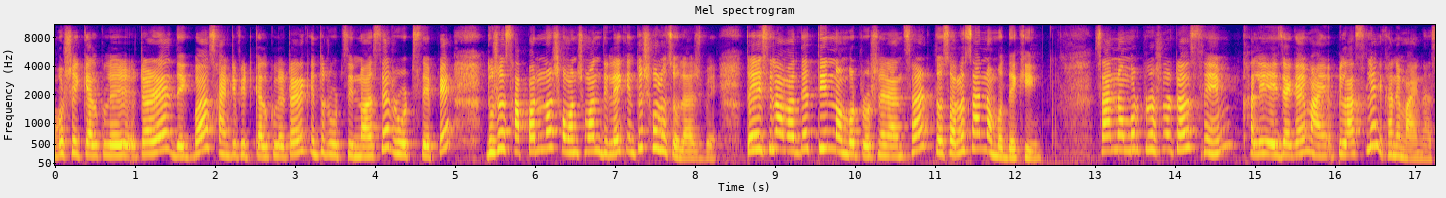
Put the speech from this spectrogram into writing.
অবশ্যই ক্যালকুলেটারে দেখবা সাইন্টিফিক ক্যালকুলেটারে কিন্তু রুট চিহ্ন আছে রুট শেপে দুশো ছাপ্পান্ন সমান সমান দিলেই কিন্তু ষোলো চলে আসবে। তো এই ছিল আমাদের তিন নম্বর প্রশ্নের অ্যান্সার তো চলো চার নম্বর দেখি। চার নম্বর প্রশ্নটাও সেম খালি এই জায়গায় মাই প্লাস হলে এখানে মাইনাস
